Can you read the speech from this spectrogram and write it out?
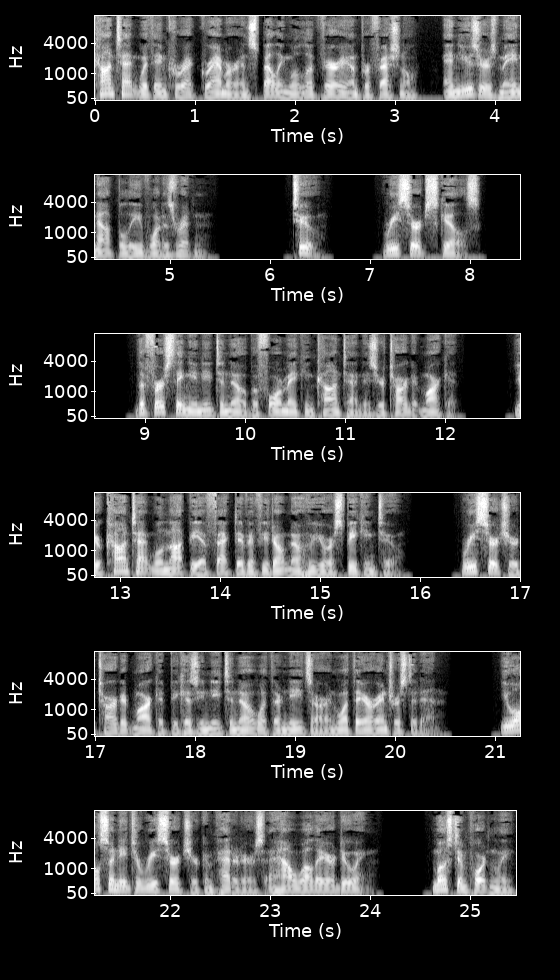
Content with incorrect grammar and spelling will look very unprofessional, and users may not believe what is written. 2. Research skills. The first thing you need to know before making content is your target market. Your content will not be effective if you don't know who you are speaking to. Research your target market because you need to know what their needs are and what they are interested in. You also need to research your competitors and how well they are doing. Most importantly,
